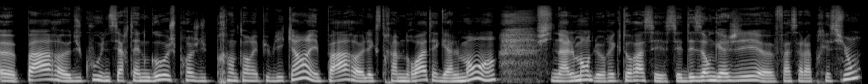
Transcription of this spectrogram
euh, par euh, du coup une certaine gauche proche du printemps républicain et par euh, l'extrême droite également. Hein. Finalement, le rectorat s'est désengagé face à la pression.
